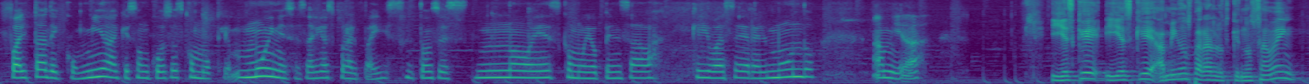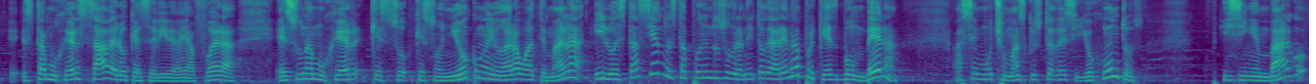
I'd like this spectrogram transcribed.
falta de comida, que son cosas como que muy necesarias para el país. Entonces no es como yo pensaba que iba a ser el mundo a mi edad. Y es que, y es que, amigos, para los que no saben, esta mujer sabe lo que se vive allá afuera. Es una mujer que, que soñó con ayudar a Guatemala y lo está haciendo, está poniendo su granito de arena porque es bombera. Hace mucho más que ustedes y yo juntos. Y sin embargo,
